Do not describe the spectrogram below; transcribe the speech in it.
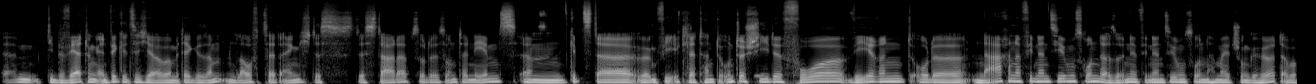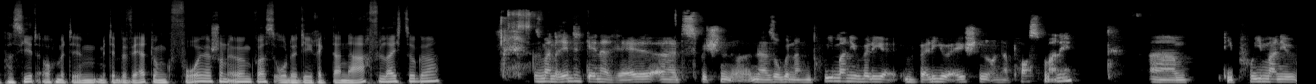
Ähm, die Bewertung entwickelt sich ja aber mit der gesamten Laufzeit eigentlich des, des Startups oder des Unternehmens. Ähm, Gibt es da irgendwie eklatante Unterschiede vor, während oder nach einer Finanzierungsrunde? Also in der Finanzierungsrunde haben wir jetzt schon gehört, aber passiert auch mit, dem, mit der Bewertung vorher schon irgendwas oder direkt danach vielleicht sogar? Also man redet generell äh, zwischen einer sogenannten Pre-Money Valuation und einer Post-Money. Ähm, die Pre-Money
